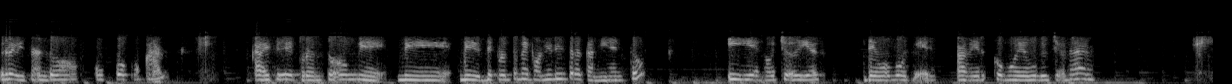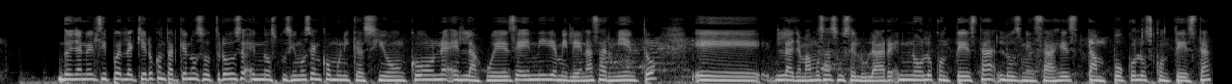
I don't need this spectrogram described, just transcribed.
revisando un poco más. A veces de pronto me, me, me- de pronto me ponen en tratamiento y en ocho días debo volver a ver cómo evolucionar. Doña Nelsi, pues le quiero contar que nosotros eh, nos pusimos en comunicación con eh, la juez eh, Nidia Milena Sarmiento. Eh, la llamamos a su celular, no lo contesta, los mensajes tampoco los contesta.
